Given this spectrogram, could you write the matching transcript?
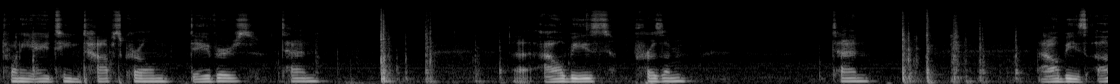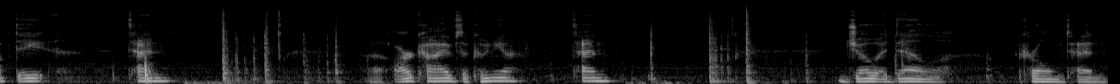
2018 Topps Chrome, Devers, 10. Uh, Albies, Prism, 10. Albies Update, 10. Uh, Archives Acuna, 10. Jo Adell, Chrome 10.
